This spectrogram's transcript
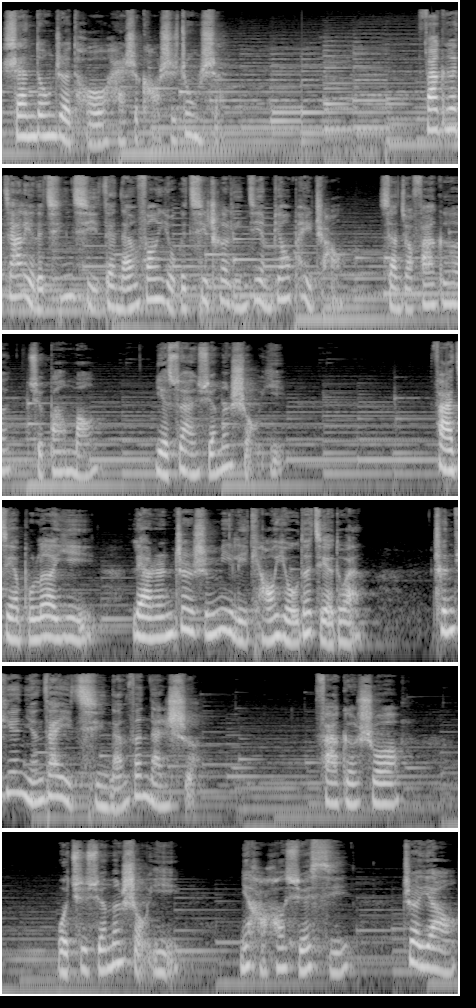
山东这头还是考试重审。发哥家里的亲戚在南方有个汽车零件标配厂，想叫发哥去帮忙，也算学门手艺。发姐不乐意，两人正是蜜里调油的阶段，成天黏在一起，难分难舍。发哥说：“我去学门手艺，你好好学习，这样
